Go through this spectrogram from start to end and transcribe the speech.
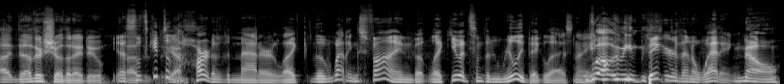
uh, the other show that I do. Yes, Uh, let's get to yeah. the heart of the matter. Like the wedding's fine, but like you had something really big last night. Well, I mean bigger than a wedding, No,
